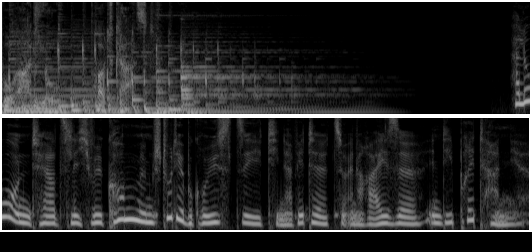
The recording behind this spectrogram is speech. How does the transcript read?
Inforadio Podcast. Hallo und herzlich willkommen. Im Studio begrüßt Sie Tina Witte zu einer Reise in die Bretagne.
